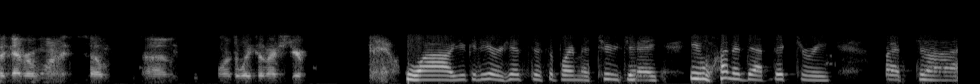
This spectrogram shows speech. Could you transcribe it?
but never won it. So um, we'll to wait till next year. Wow, you could hear his disappointment too, Jay. He wanted that victory, but uh,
